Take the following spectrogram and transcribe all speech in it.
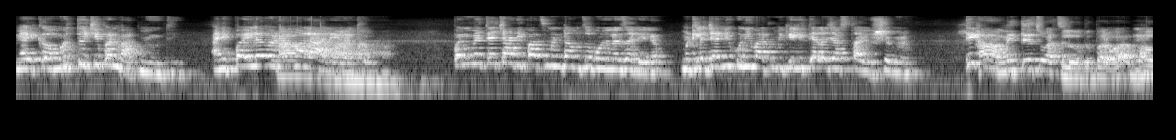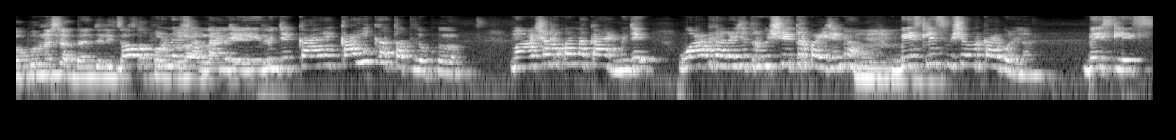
एक मृत्यूची पण बातमी होती. आणि पहिला व्हिडिओ मला आलेला तो. पण मी त्याच्या आधी पाच मिनिटं आमचं बोलणं झालेलं. म्हटलं ज्यांनी कुणी बातमी केली त्याला जास्त आयुष्य मिळू. ठीक हा आहे मी तेच वाचलं होतं परवा. भावपूर्ण श्रद्धांजली आहे. म्हणजे काय काही करतात लोक मग अशा लोकांना काय म्हणजे वाद घालायचे तर विषय तर पाहिजे ना हम्म. बेसलेस विषयावर काय बोलणार बेसलेस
